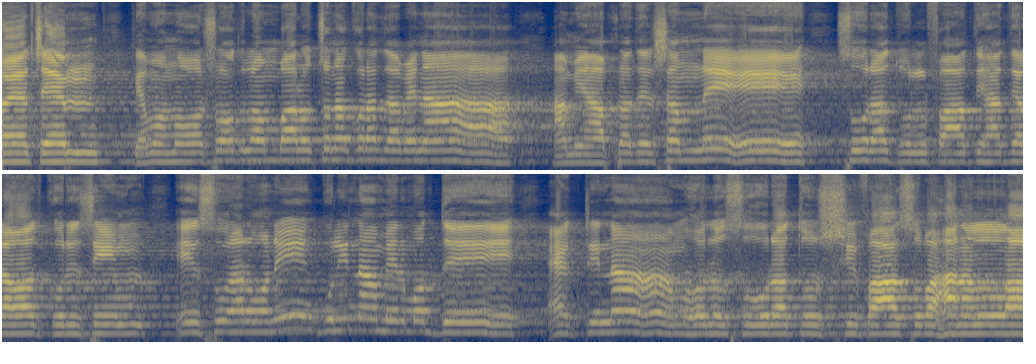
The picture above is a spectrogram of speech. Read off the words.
রয়েছে। কেমন ঔষধ লম্বা আলোচনা করা যাবে না। আমি আপনাদের সামনে সুরাতুল ফাতিহা তেলাওয়াত করেছি। এই সুরার অনেকগুলি নামের মধ্যে একটি নাম হলো সুরাতুল শিফা, সুবহানাল্লাহ।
